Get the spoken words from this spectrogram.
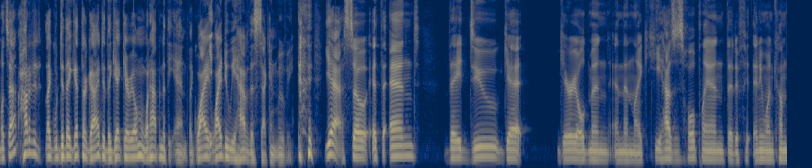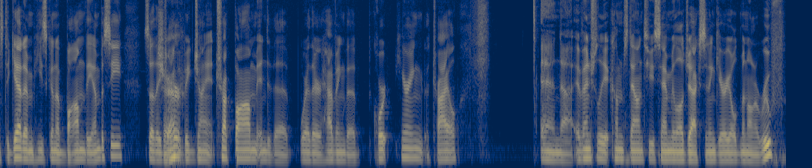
What's that? How did it like? Did they get their guy? Did they get Gary Oldman? What happened at the end? Like, why? Why do we have this second movie? Yeah. So at the end, they do get Gary Oldman, and then like he has his whole plan that if anyone comes to get him, he's gonna bomb the embassy. So they drive a big giant truck bomb into the where they're having the court hearing, the trial. And uh, eventually, it comes down to Samuel L. Jackson and Gary Oldman on a roof,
